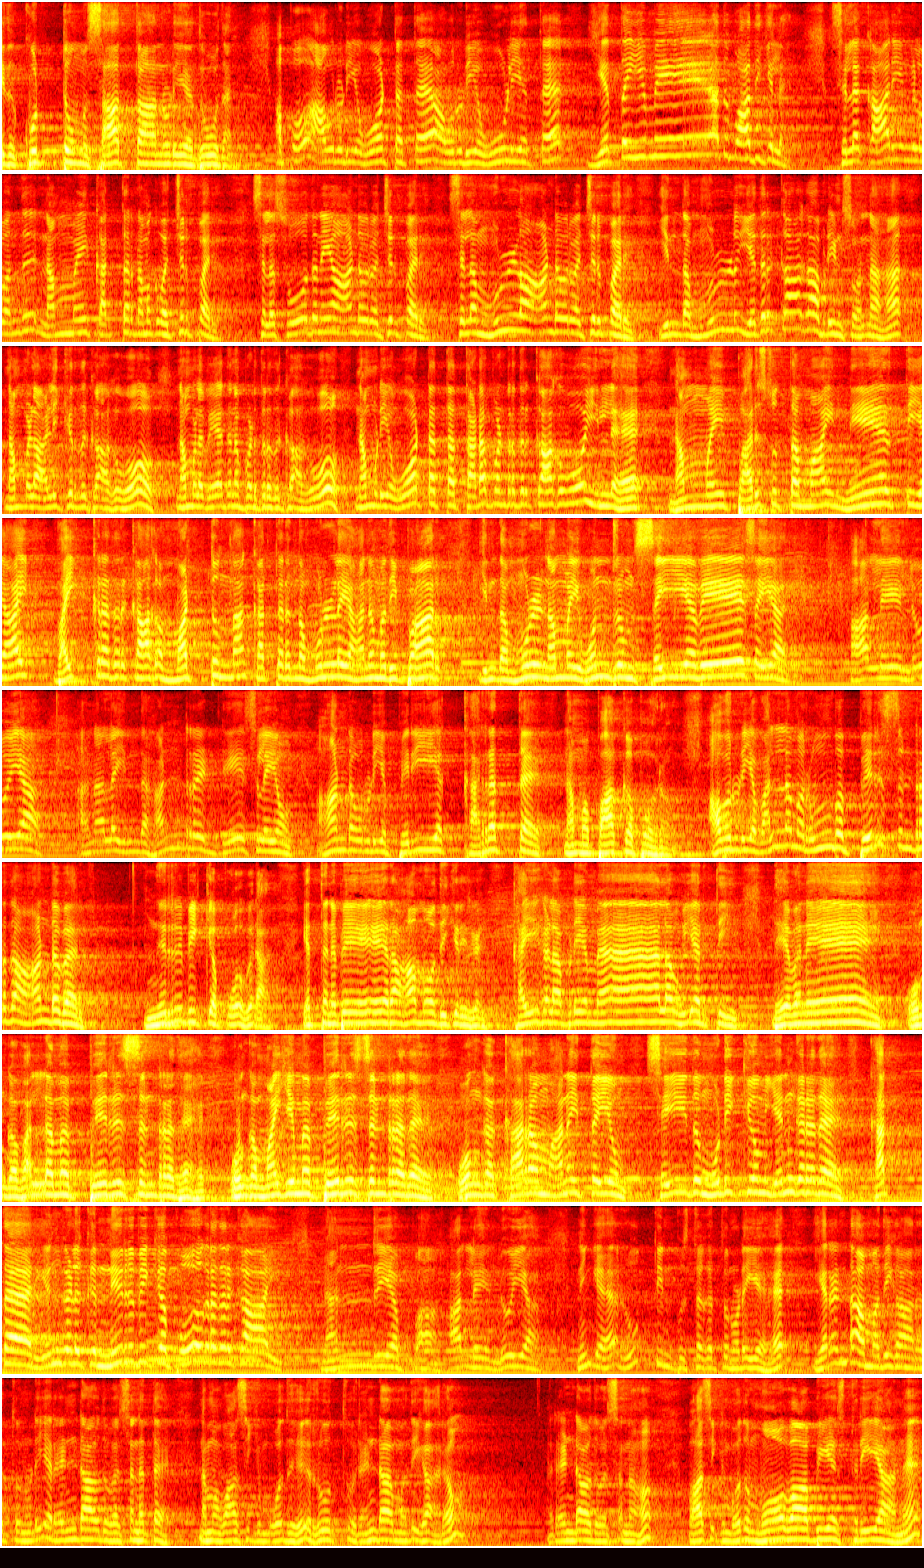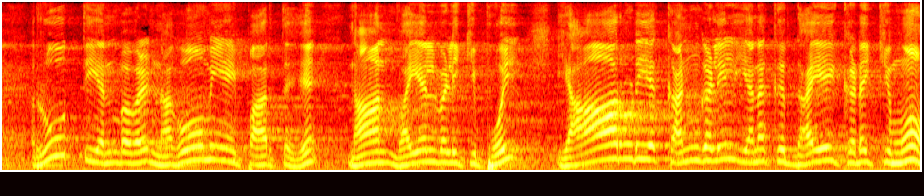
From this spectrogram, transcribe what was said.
இது குட்டும் சாத்தானுடைய தூதன். அப்போது அவருடைய ஓட்டத்தை அவருடைய ஊழியத்தை எதையுமே அது பாதிக்கலை. சில காரியங்கள் வந்து நம்மை கர்த்தர் நமக்கு வச்சிருப்பார். சில சோதனையாக ஆண்டவர் வச்சிருப்பார். சில முள்ள ஆண்டவர் வச்சிருப்பார். இந்த முள் எதற்காக அப்படின்னு சொன்னால் நம்மளை அழிக்கிறதுக்காகவோ நம்மளை வேதனைப்படுத்துறதுக்காகவோ நம்முடைய ஓட்டத்தை தடை பண்ணுறதுக்காகவோ இல்லை நம்மை பரிசுத்தமாய் நேர்த்தியாய் வைக்கிறதற்காக மட்டும்தான் கர்த்தர் இந்த முள்ளை அனுமதிப்பார். இந்த முள் நம்மை ஒன்றும் செய்யவே செய்யாது. ஆலே லூயா அதனால் இந்த ஹண்ட்ரட் டேஸ்லையும் ஆண்டவருடைய பெரிய கரத்தை நம்ம பார்க்க போகிறோம் அவருடைய வல்லமை ரொம்ப பெருசுன்றத ஆண்டவர் நிரூபிக்க போகிறார். எத்தனை பேர் ஆமோதிக்கிறீர்கள்? கைகளை அப்படியே மேலே உயர்த்தி தேவனே உங்க வல்லமை பெருசுன்றத உங்க மகிமை பெருசுன்றத உங்கள் கரம் அனைத்தையும் செய்து முடிக்கும் என்கிறத கத்தர் எங்களுக்கு நிரூபிக்க போகிறதற்காய். நன்றி அப்பா. அல்லே லூயா நீங்கள் ரூத்தின் புஸ்தகத்தினுடைய இரண்டாம் அதிகாரத்தினுடைய ரெண்டாவது வசனத்தை நம்ம வாசிக்கும் போது ரூத் ரெண்டாம் அதிகாரம் ரெண்டாவது வசனம் வாசிக்கும்போது மோவாபிய ஸ்திரீயான ரூத்தி என்பவள் நகோமியை பார்த்து நான் வயல்வெளிக்கு போய் யாருடைய கண்களில் எனக்கு தயை கிடைக்குமோ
